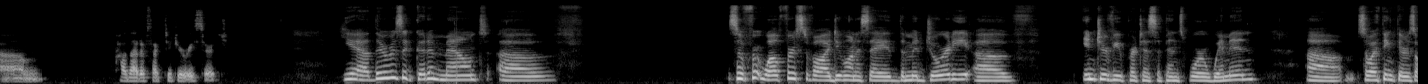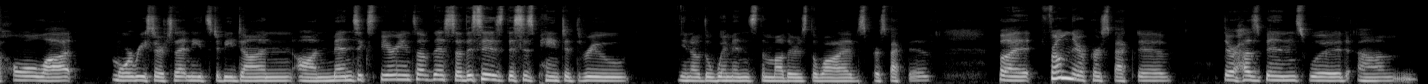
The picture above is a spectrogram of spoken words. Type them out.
um, how that affected your research? Yeah, there was a good amount of. So, for, well, first of all, I do want to say the majority of interview participants were women. Um, so I think there's a whole lot more research that needs to be done on men's experience of this. So this is this is painted through, you know, the women's, the mothers, the wives' perspective, but from their perspective, their husbands would um,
